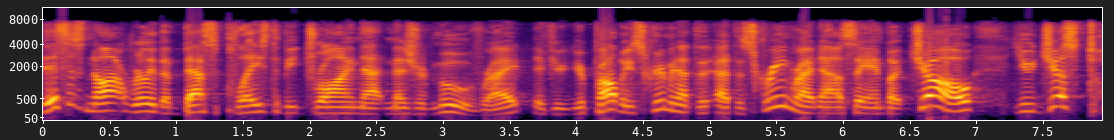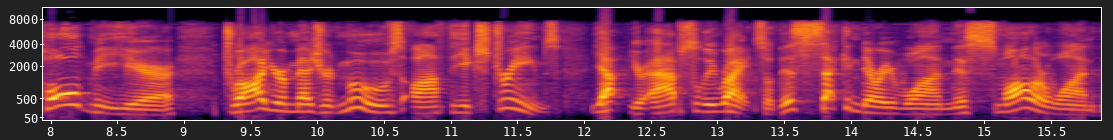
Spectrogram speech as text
this is not really the best place to be drawing that measured move, right? If you're, you're probably screaming at the, at the screen right now saying, but Joe, you just told me here draw your measured moves off the extremes. Yep, you're absolutely right. So this secondary one, this smaller one,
